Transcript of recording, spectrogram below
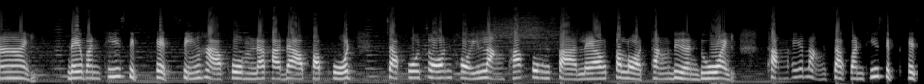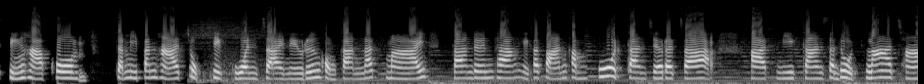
ง่าย ในวันที่11สิงหาคมนะคะ ดาวพระพุธจะโคจรถอยหลังพักองศาแล้วตลอดทั้งเดือนด้วยทำให้หลังจากวันที่ 11 สิงหาคม จะมีปัญหาจุกจิกกวนใจในเรื่องของการนัดหมาย การเดินทางเอกสารคำพูด การเจรจา อาจมีการสะดุดล่าช้า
